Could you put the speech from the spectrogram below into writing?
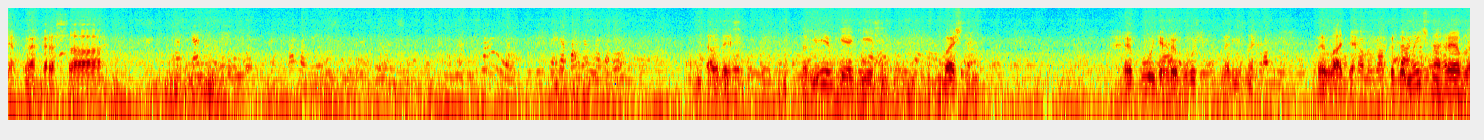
Яка краса. Там десь домівки якісь. Бачите? Грибуть, грибуть на різних приладдях. Академична гребля.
